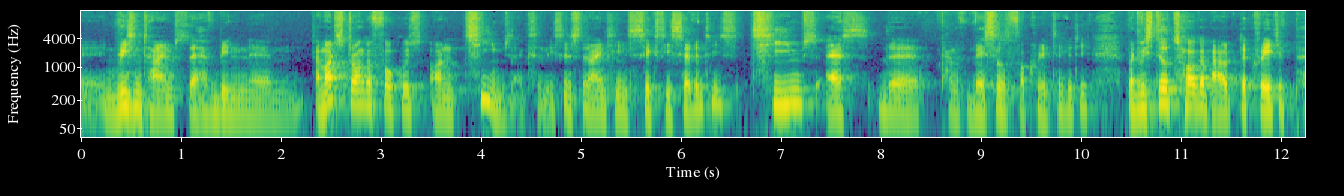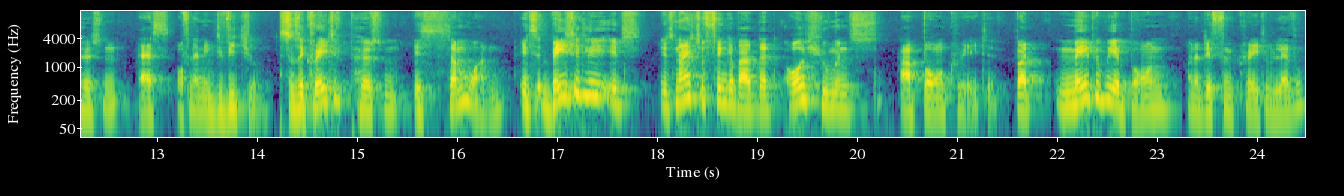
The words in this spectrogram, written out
In recent times, there have been um, a much stronger focus on teams, actually, since the 1960s, 70s. Teams as the kind of vessel for creativity. But we still talk about the creative person as often an individual. So the creative person is someone, it's basically, it's it's nice to think about that all humans are born creative, but maybe we are born on a different creative level.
